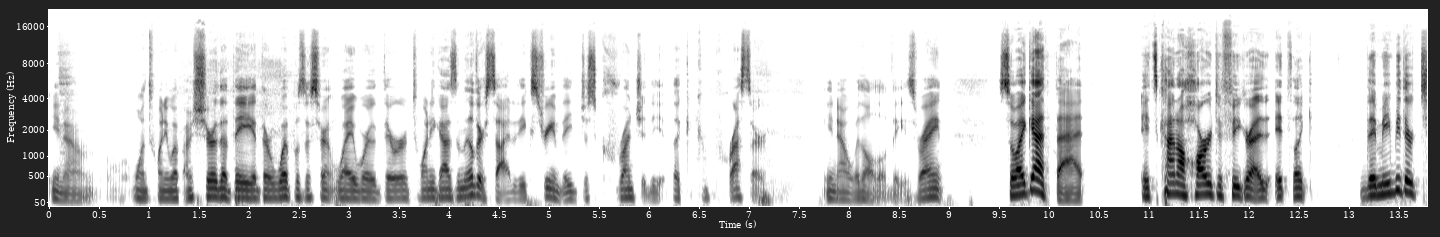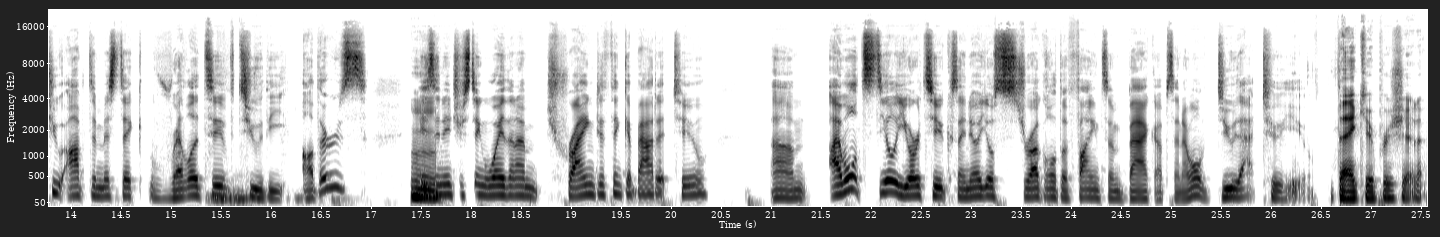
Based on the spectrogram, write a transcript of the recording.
you know 120 whip I'm sure that they their whip was a certain way where there were 20 guys on the other side of the extreme they just crunch it like a compressor you know with all of these right so I get that it's kind of hard to figure out it's like they maybe they're too optimistic relative to the others is Mhm. an interesting way that I'm trying to think about it too. Um, I won't steal your two because I know you'll struggle to find some backups, and I won't do that to you. Thank you, appreciate it.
